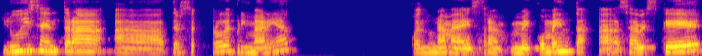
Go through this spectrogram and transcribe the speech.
Luis entra a tercero de primaria cuando una maestra me comenta, ¿sabes qué?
